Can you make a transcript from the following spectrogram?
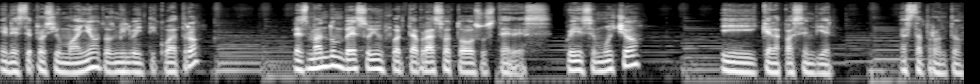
en este próximo año 2024. Les mando un beso y un fuerte abrazo a todos ustedes. Cuídense mucho y que la pasen bien. Hasta pronto.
